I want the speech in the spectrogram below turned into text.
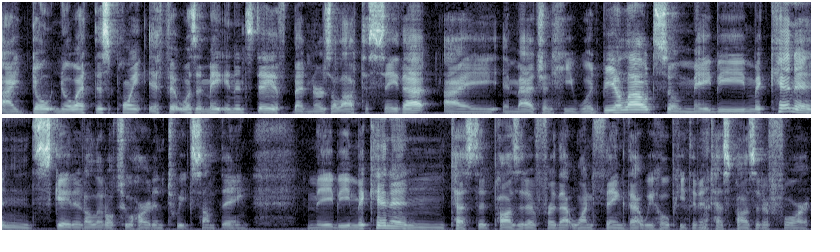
I don't know at this point if it was a maintenance day, if Bednar's allowed to say that. I imagine he would be allowed, so maybe MacKinnon skated a little too hard and tweaked something. Maybe MacKinnon tested positive for that one thing that we hope he didn't test positive for.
